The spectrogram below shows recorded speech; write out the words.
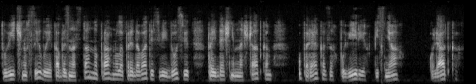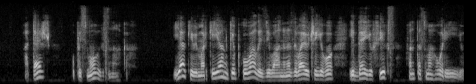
ту вічну силу, яка безнастанно прагнула передавати свій досвід прийдешнім нащадкам у переказах, повір'ях, піснях, колядках, а теж у письмових знаках. Яків і Маркіян кипкували з Івана, називаючи його ідею фікс фантасмагорією.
